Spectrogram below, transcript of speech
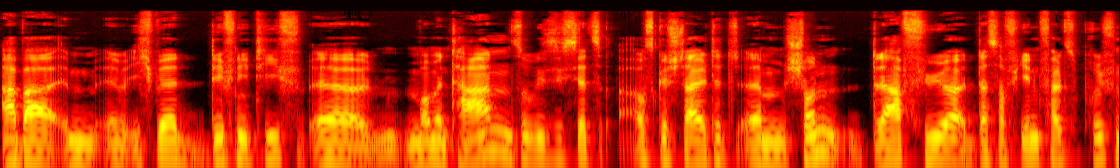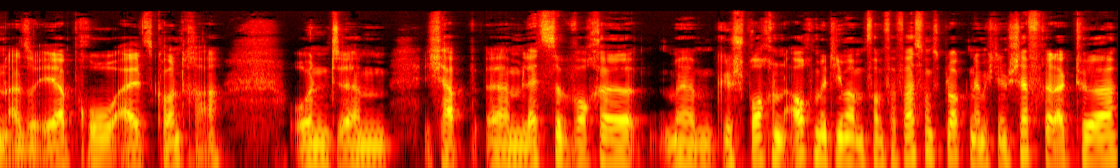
Aber ähm, äh, ich wäre definitiv äh, momentan, so wie es sich jetzt ausgestaltet, ähm, schon dafür, das auf jeden Fall zu prüfen. Also eher pro als contra. Und ähm, ich habe ähm, letzte Woche ähm, gesprochen, auch mit jemandem vom Verfassungsblock, nämlich dem Chefredakteur.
